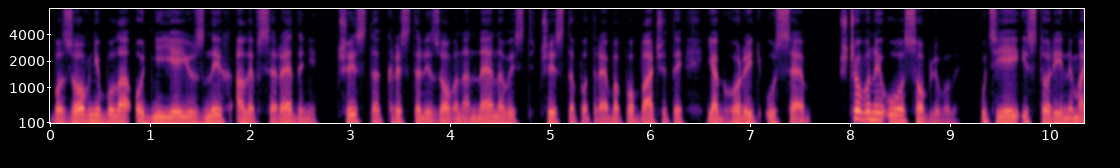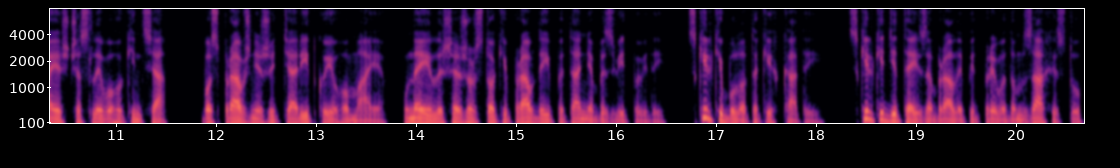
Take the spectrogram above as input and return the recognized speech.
бо зовні була однією з них, але всередині чиста кристалізована ненависть, чиста потреба побачити, як горить усе, що вони уособлювали? У цієї історії немає щасливого кінця, бо справжнє життя рідко його має. У неї лише жорстокі правди і питання без відповідей. Скільки було таких катей? Скільки дітей забрали під приводом захисту,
